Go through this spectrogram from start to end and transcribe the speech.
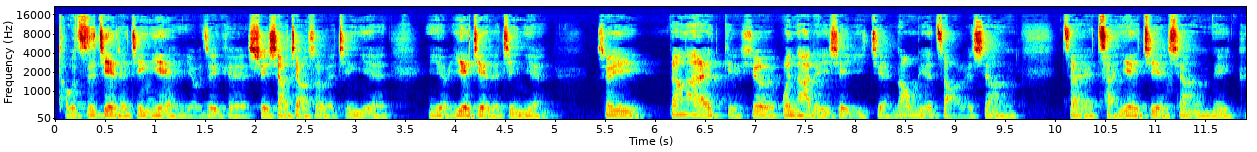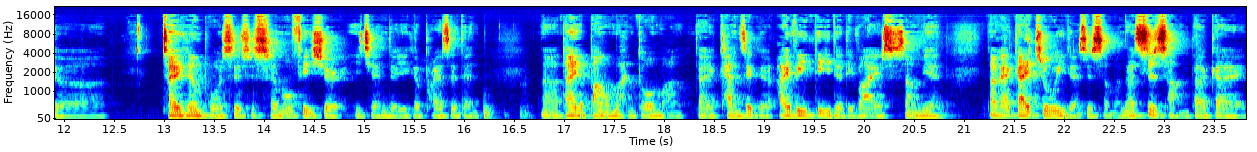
投资界的经验，有这个学校教授的经验，也有业界的经验，所以当他来给就问他的一些意见，那我们也找了像在产业界，像那个蔡玉根博士是 Thermo Fisher 以前的一个 president，那他也帮我们很多忙，在看这个 IVD 的 device 上面。大概该注意的是什么？那市场大概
